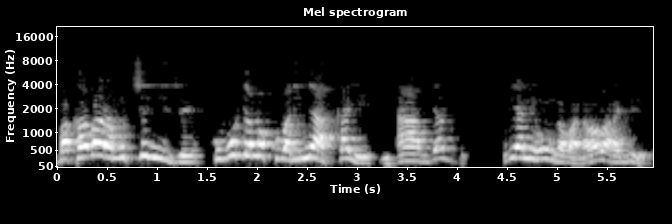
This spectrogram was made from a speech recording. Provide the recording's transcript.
Bakaba baramucinyije ku buryo no kubara imyaka ye ntabyo azi. Iriya ni ihungabana baba baragiriwe.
